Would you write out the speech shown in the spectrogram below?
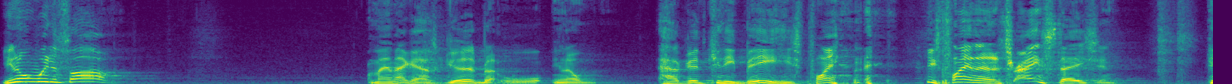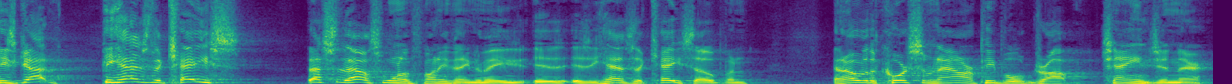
You know what we'd have thought? Man, that guy's good, but you know, how good can he be? He's playing, he's playing at a train station. He's got he has the case. That's, that was one of the funny things to me is, is he has the case open And over the course of an hour, people drop change in there,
